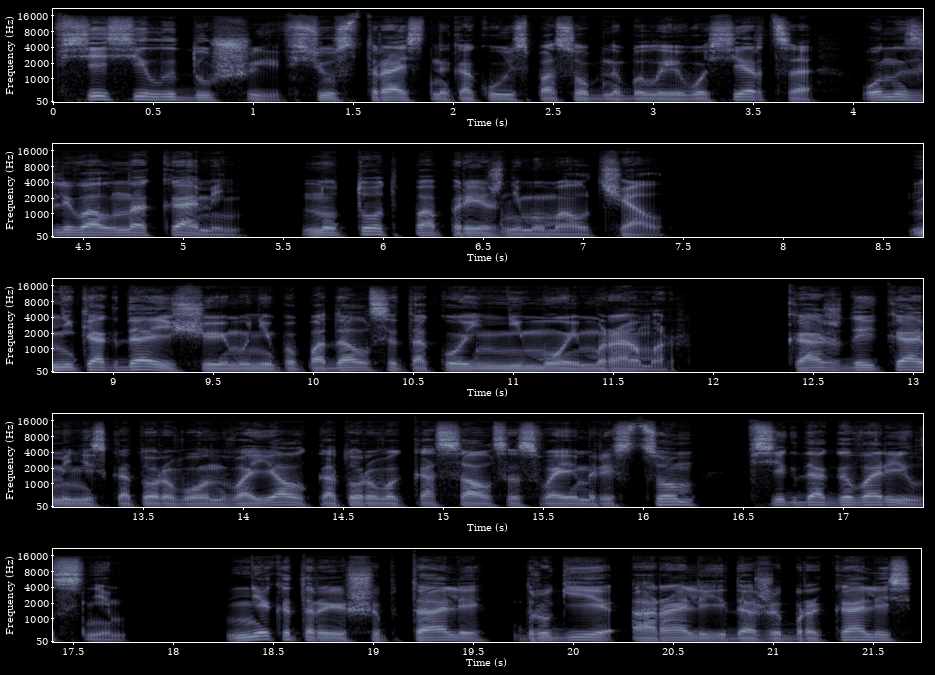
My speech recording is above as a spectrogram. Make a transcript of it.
Все силы души, всю страсть, на какую способно было его сердце, он изливал на камень, но тот по-прежнему молчал. Никогда еще ему не попадался такой немой мрамор. Каждый камень, из которого он ваял, которого касался своим резцом, всегда говорил с ним, Некоторые шептали, другие орали и даже брыкались,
